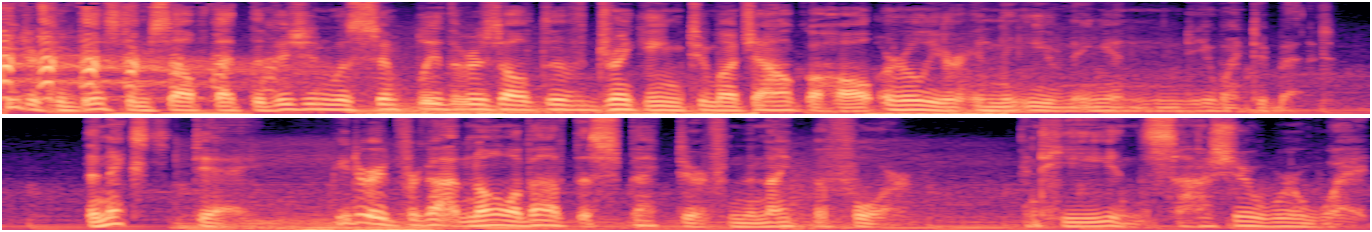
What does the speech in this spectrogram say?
Peter convinced himself that the vision was simply the result of drinking too much alcohol earlier in the evening and he went to bed. The next day, Peter had forgotten all about the specter from the night before and he and Sasha were wed.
